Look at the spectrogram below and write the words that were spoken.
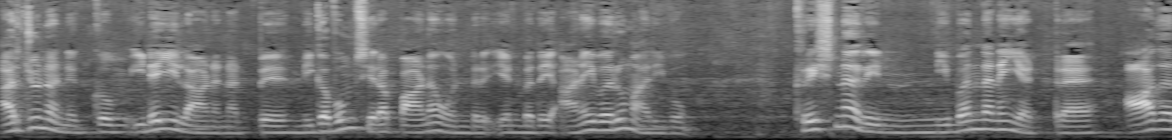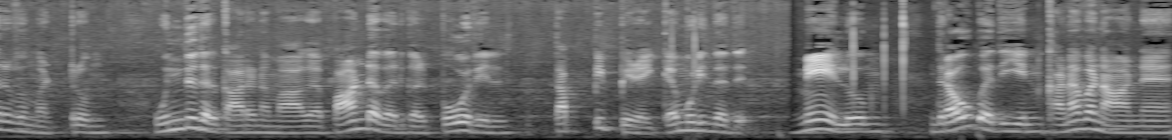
அர்ஜுனனுக்கும் இடையிலான நட்பு மிகவும் சிறப்பான ஒன்று என்பதை அனைவரும் அறிவோம். கிருஷ்ணரின் நிபந்தனையற்ற ஆதரவு மற்றும் உந்துதல் காரணமாக பாண்டவர்கள் போரில் தப்பி பிழைக்க முடிந்தது. மேலும் திரௌபதியின் கணவனான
